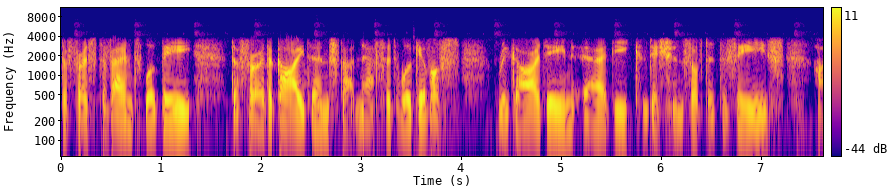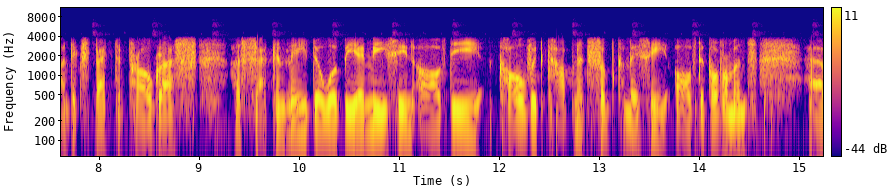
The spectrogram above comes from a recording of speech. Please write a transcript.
The first event will be the further guidance that NPHET will give us regarding uh, the conditions of the disease and expected progress. Uh, secondly, there will be a meeting of the COVID Cabinet Subcommittee of the Government. Uh,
